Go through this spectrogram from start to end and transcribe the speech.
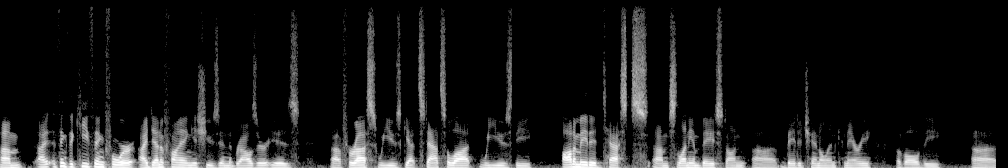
Um, I, I think the key thing for identifying issues in the browser is, uh, for us, we use GetStats a lot. We use the automated tests, um, Selenium based on uh, Beta Channel and Canary of all the uh,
